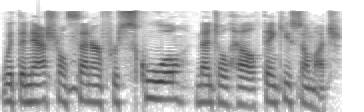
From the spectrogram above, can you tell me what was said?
with the National Center for School Mental Health. Thank you so much.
